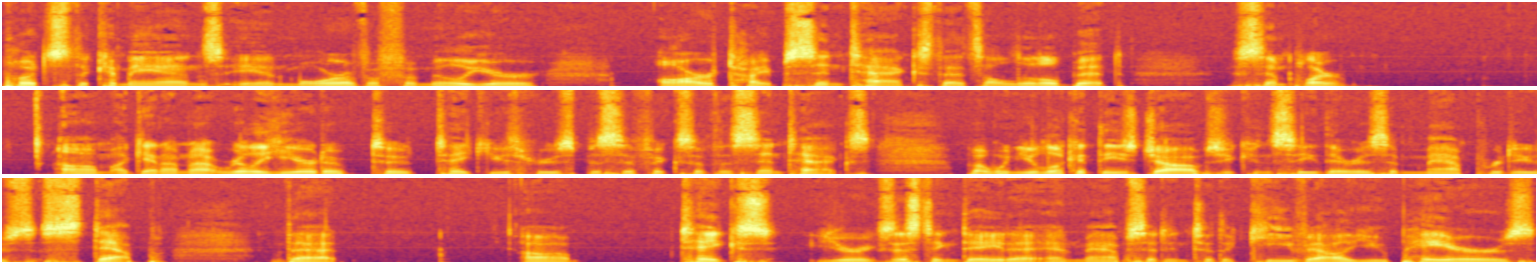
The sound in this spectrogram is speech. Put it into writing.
puts the commands in more of a familiar R type syntax that's a little bit simpler. Um, again, I'm not really here to, to take you through specifics of the syntax, but when you look at these jobs, you can see there is a MapReduce step that uh, takes your existing data and maps it into the key value pairs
